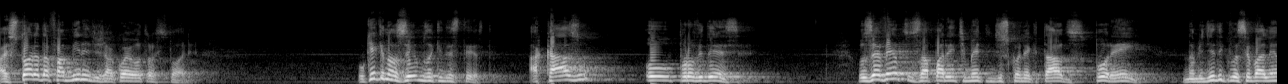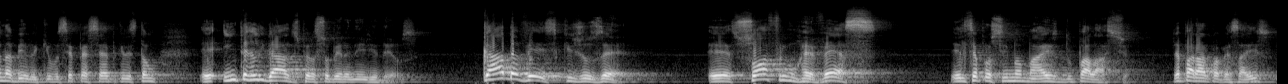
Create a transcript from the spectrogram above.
A história da família de Jacó é outra história. O que, que nós vemos aqui nesse texto? Acaso ou providência? Os eventos aparentemente desconectados, porém, na medida que você vai lendo a Bíblia, que você percebe que eles estão é, interligados pela soberania de Deus. Cada vez que José é, sofre um revés, ele se aproxima mais do palácio. Já pararam para pensar isso?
